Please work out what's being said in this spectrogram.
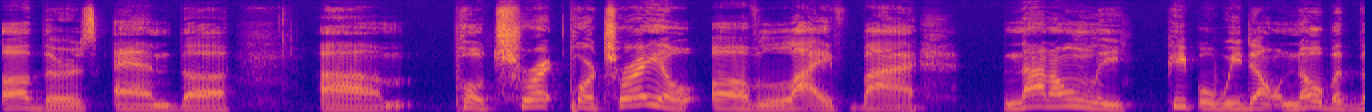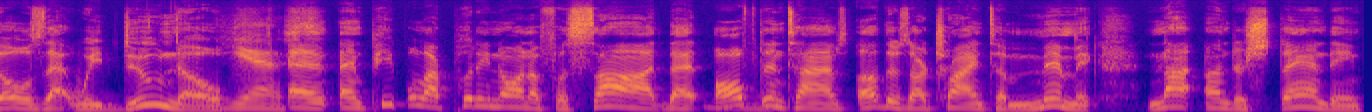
others and the um, portray- portrayal of life by not only people we don't know but those that we do know. Yes. and and people are putting on a facade that oftentimes others are trying to mimic not understanding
